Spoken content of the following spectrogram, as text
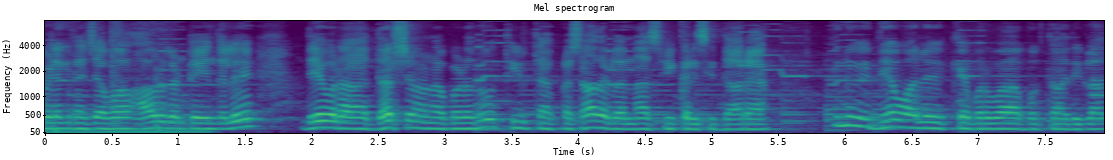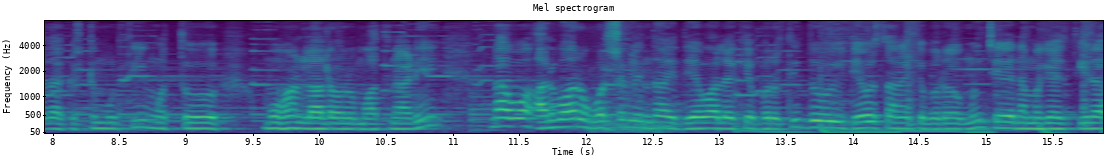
ಬೆಳಗಿನ ಜಾವ ಆರು ಗಂಟೆಯಿಂದಲೇ ದೇವರ ದರ್ಶನವನ್ನು ಪಡೆದು ತೀರ್ಥ ಪ್ರಸಾದಗಳನ್ನು ಸ್ವೀಕರಿಸಿದ್ದಾರೆ. ಇನ್ನು ಈ ದೇವಾಲಯಕ್ಕೆ ಬರುವ ಭಕ್ತಾದಿಗಳಾದ ಕೃಷ್ಣಮೂರ್ತಿ ಮತ್ತು ಮೋಹನ್ ಲಾಲ್ ಅವರು ಮಾತನಾಡಿ, ನಾವು ಹಲವಾರು ವರ್ಷಗಳಿಂದ ಈ ದೇವಾಲಯಕ್ಕೆ ಬರುತ್ತಿದ್ದು, ಈ ದೇವಸ್ಥಾನಕ್ಕೆ ಬರುವ ಮುಂಚೆ ನಮಗೆ ತೀರಾ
